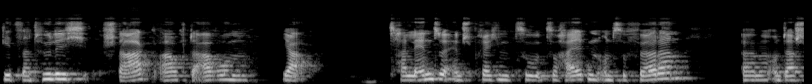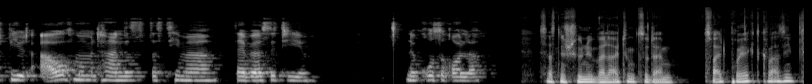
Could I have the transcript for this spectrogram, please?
geht es natürlich stark auch darum, ja, Talente entsprechend zu, zu halten und zu fördern. Ähm, und da spielt auch momentan das, das Thema Diversity eine große Rolle. Ist das eine schöne Überleitung zu deinem Zweitprojekt quasi?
